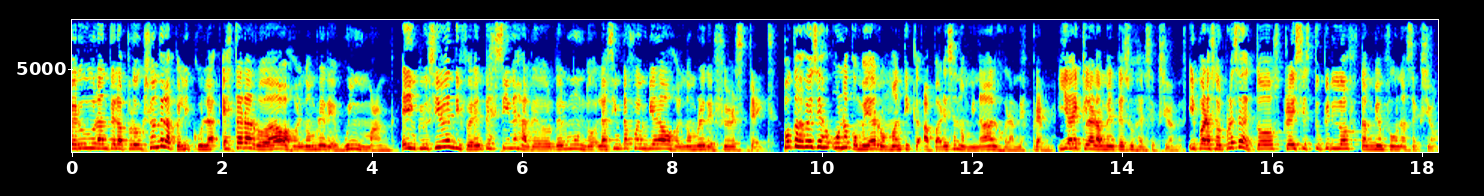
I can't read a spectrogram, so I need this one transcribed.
Pero durante la producción de la película, estará rodada bajo el nombre de Wingman, e inclusive en diferentes cines alrededor del mundo, la cinta fue enviada bajo el nombre de First Date. Pocas veces una comedia romántica aparece nominada a los grandes premios, y hay claramente sus excepciones. Y para sorpresa de todos, Crazy Stupid Love también fue una sección.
